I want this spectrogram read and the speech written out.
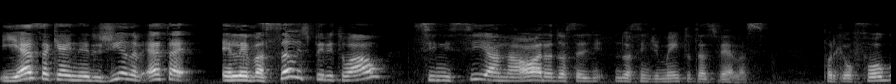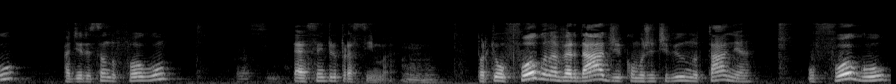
E essa que é a energia, essa elevação espiritual se inicia na hora do acendimento das velas. Porque o fogo, a direção do fogo é sempre para cima. Uhum. Porque o fogo, na verdade, como a gente viu no Tânia, o fogo,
